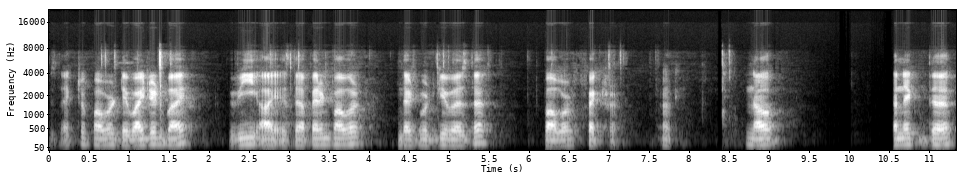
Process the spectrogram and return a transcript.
is the active power divided by VI is the apparent power that would give us the power factor. Okay. Now connect the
